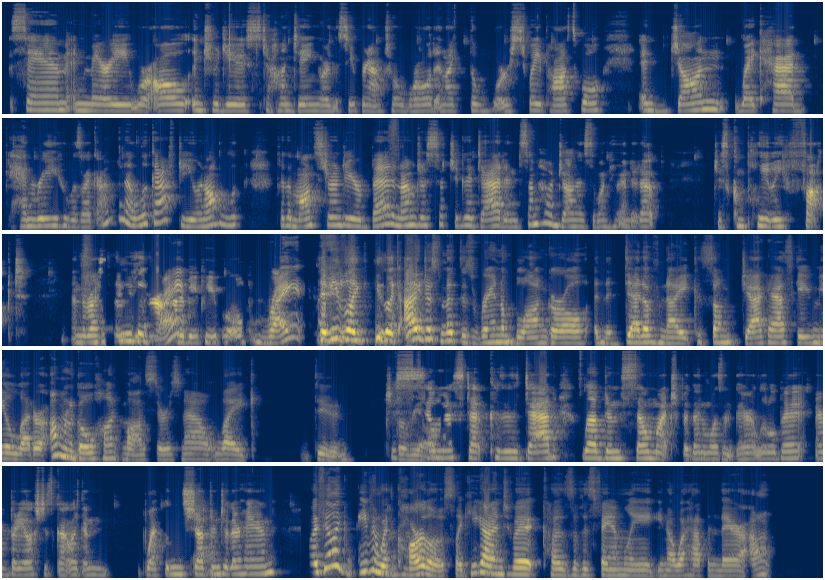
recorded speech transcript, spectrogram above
Sam, and Mary were all introduced to hunting or the supernatural world in like the worst way possible. And John like had Henry, who was like, "I'm gonna look after you, and I'll look for the monster under your bed, and I'm just such a good dad." And somehow John is the one who ended up just completely fucked, and the rest of them He's are like, gonna right? be people. right. And he's like, he's like, I just met this random blonde girl in the dead of night because some jackass gave me a letter. I'm gonna go hunt monsters now. Like, dude, Just so messed up because his dad loved him so much, but then wasn't there a little bit. Everybody else just got like a weapon shoved Yeah. into their hand. I feel like even with Mhm. Carlos, like he got into it because of his family. You know what happened there. I don't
